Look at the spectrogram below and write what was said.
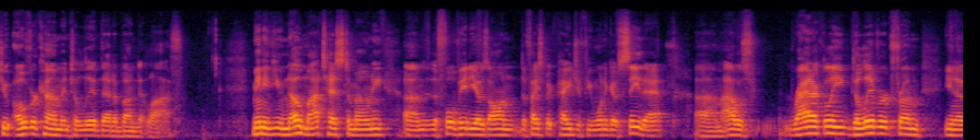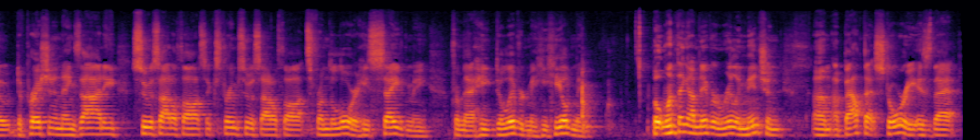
to overcome and to live that abundant life. Many of you know my testimony. Um, the full video is on the Facebook page if you want to go see that. Um, I was radically delivered from you know depression and anxiety, suicidal thoughts, extreme suicidal thoughts from the Lord. He saved me from that. He delivered me. He healed me. But one thing I've never really mentioned um, about that story is that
